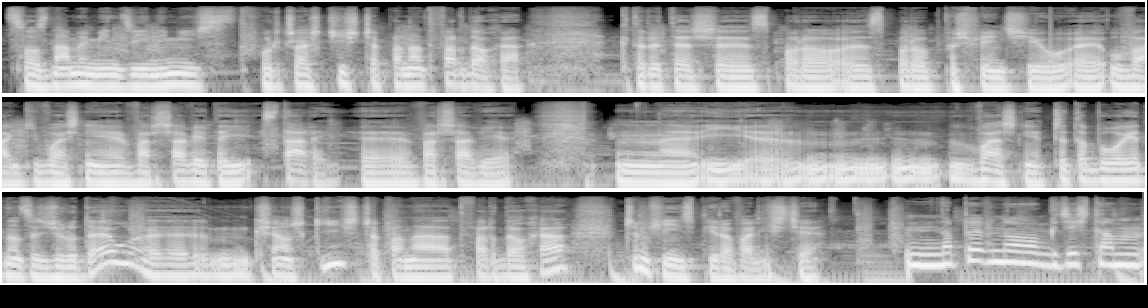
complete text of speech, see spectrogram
co znamy między innymi z twórczości Szczepana Twardocha, który też e, sporo, e, sporo poświęcił e, uwagi właśnie Warszawie, tej starej Warszawie. Mm, I właśnie, czy to było jedno ze źródeł książki Szczepana Twardocha? Czym się inspirowaliście? Na pewno gdzieś tam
